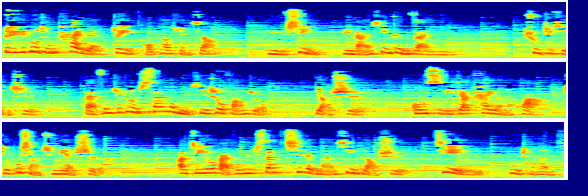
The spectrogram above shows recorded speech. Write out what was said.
对于路程太远这一投票选项，女性比男性更在意。数据显示，百分之六十三的女性受访者表示，公司离家太远的话就不想去面试了，而仅有百分之三十七的男性表示。介意路程问题。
